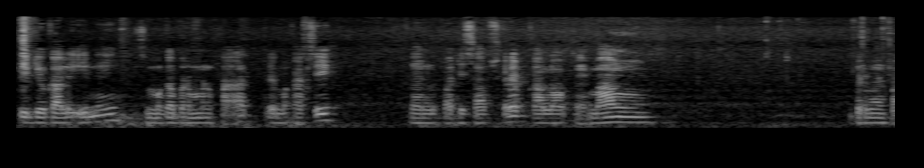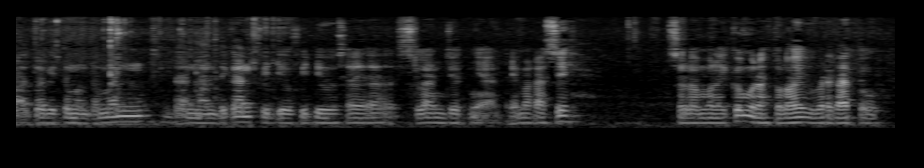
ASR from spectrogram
video kali ini. Semoga bermanfaat. Terima kasih. Jangan lupa di subscribe kalau memang bermanfaat bagi teman-teman dan nantikan video-video saya selanjutnya. Terima kasih. Assalamualaikum warahmatullahi wabarakatuh.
